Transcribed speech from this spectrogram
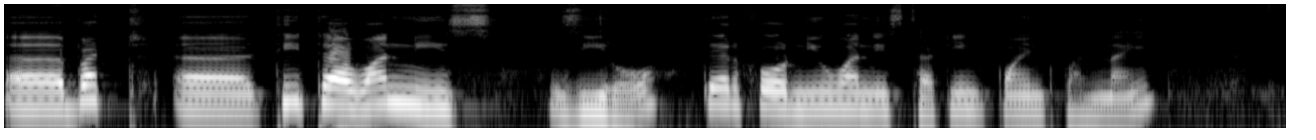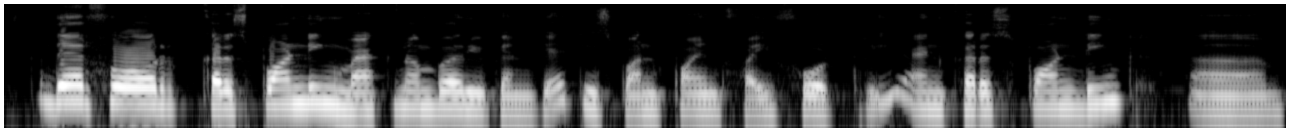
uh, but uh, theta 1 is 0 therefore, nu 1 is 13.19 therefore, corresponding Mach number you can get is 1.543 and corresponding um,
